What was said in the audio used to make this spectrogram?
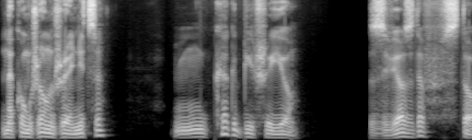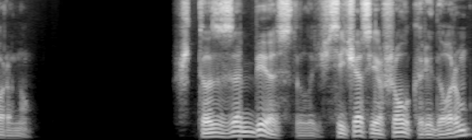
На ком же он женится? Как бишь ее? Звездов в сторону. Что за бестолочь? Сейчас я шел коридором,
